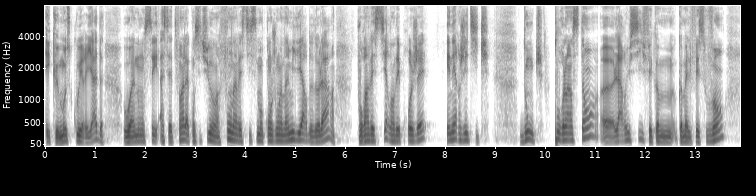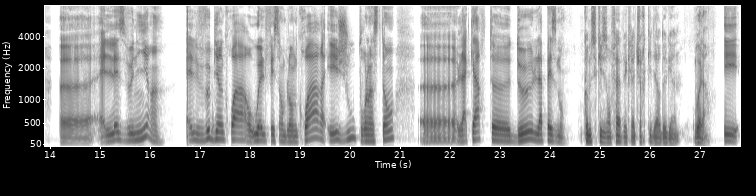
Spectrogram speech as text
Et que Moscou et Riyad ont annoncé à cette fin la constitution d'un fonds d'investissement conjoint d'un milliard de dollars pour investir dans des projets énergétiques. Donc, pour l'instant, euh, la Russie fait comme, comme elle fait souvent. Euh, elle laisse venir, elle veut bien croire ou elle fait semblant de croire et joue pour l'instant euh, la carte de l'apaisement. Comme ce qu'ils ont fait avec la Turquie d'Erdogan. Voilà. Et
